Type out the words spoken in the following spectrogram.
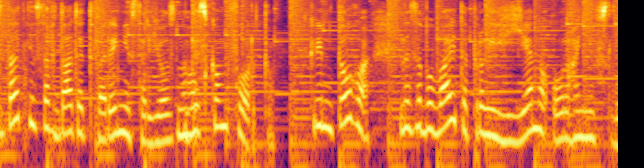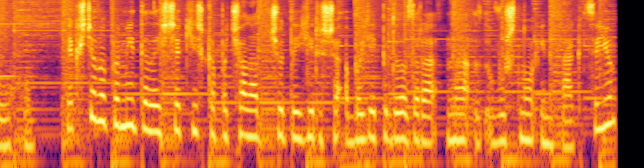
здатні завдати тварині серйозного дискомфорту. Крім того, не забувайте про гігієну органів слуху. Якщо ви помітили, що кішка почала чути гірше або є підозра на вушну інфекцію,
